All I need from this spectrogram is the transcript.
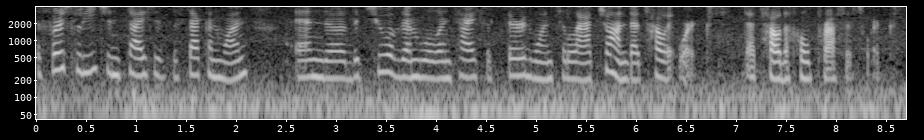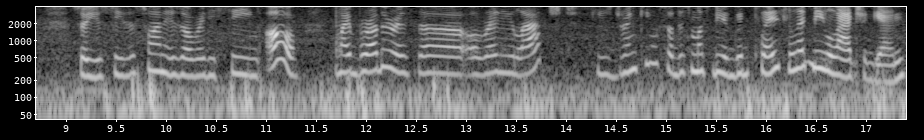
the first leech entices the second one, and uh, the two of them will entice a third one to latch on. That's how it works. That's how the whole process works. So you see, this one is already seeing, oh, my brother is uh, already latched. He's drinking, so this must be a good place. Let me latch again.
